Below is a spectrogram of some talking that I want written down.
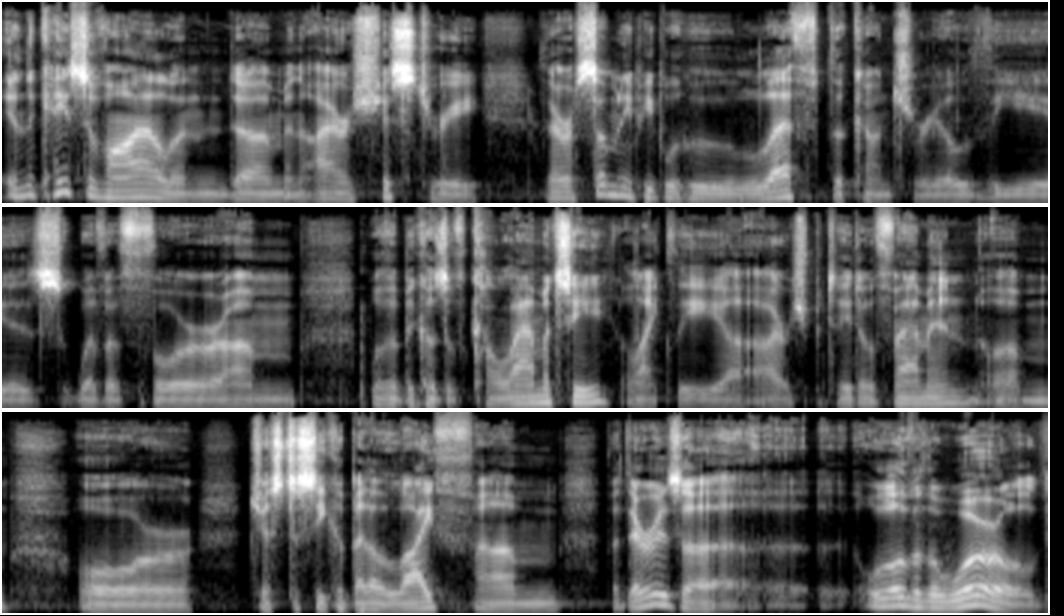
in the case of Ireland um, and Irish history, there are so many people who left the country over the years, whether for um, whether because of calamity like the uh, Irish potato famine, um, or just to seek a better life. Um, but there is a all over the world.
